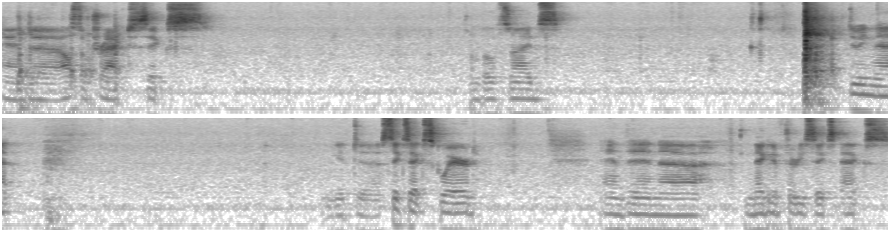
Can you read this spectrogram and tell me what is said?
and uh, I'll subtract 6 from both sides doing that. We get uh, 6x squared and then uh, negative 36x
